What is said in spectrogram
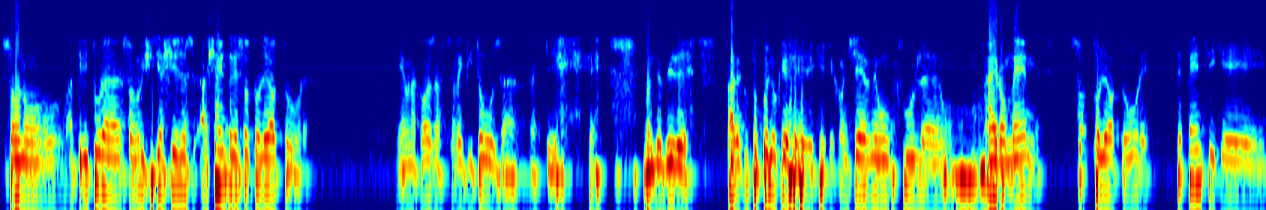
sono addirittura sono riusciti a scendere, a scendere sotto le otto ore. È una cosa strepitosa perché voglio dire fare tutto quello che, che, che concerne un full un Ironman sotto le otto ore. Se pensi che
